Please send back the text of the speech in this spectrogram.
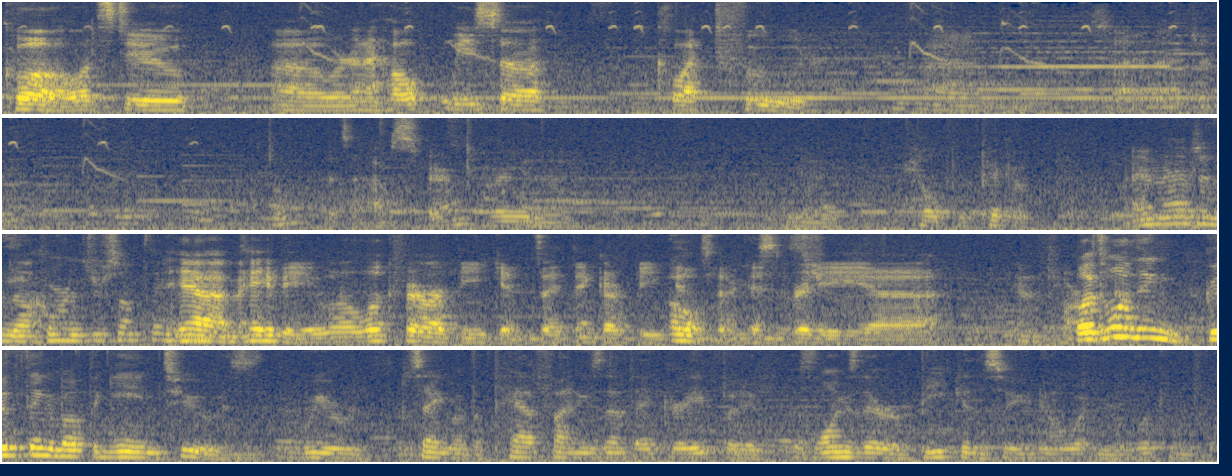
Cool. Let's do. Uh, we're gonna help Lisa collect food. I imagine they'll- acorns or something? Yeah, maybe. We'll look for our beacons. I think our beacons Oh, have been pretty uh. Well, that's one thing. Good thing about the game too is we were saying about the pathfinding's not that great, but if, as long as there are beacons, so you know what you're looking for.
